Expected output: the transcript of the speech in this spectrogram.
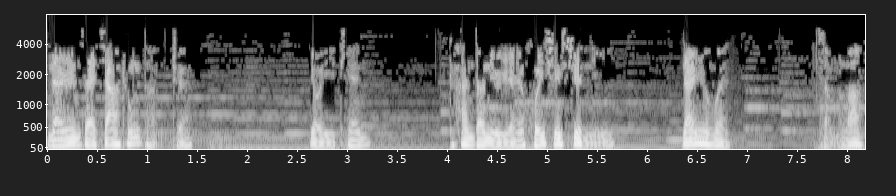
男人在家中等着。有一天，看到女人浑身是泥，男人问：“怎么了？”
